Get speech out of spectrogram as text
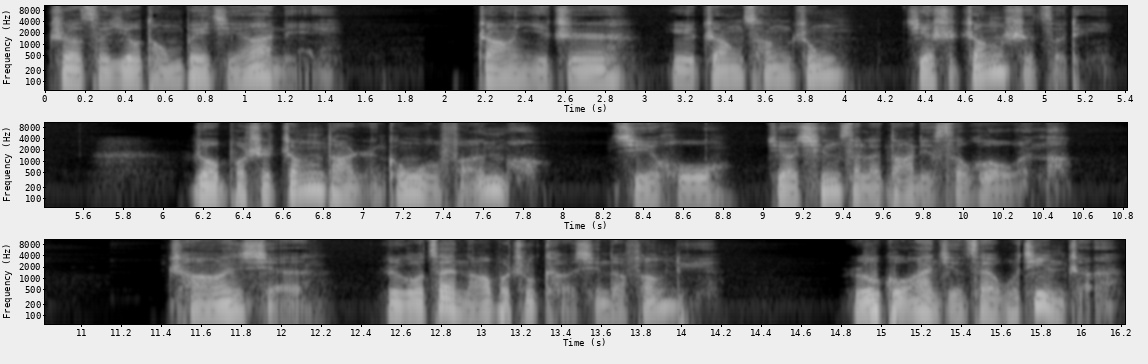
这次幼童被劫案里，张一之与张苍忠皆是张氏子弟，若不是张大人公务繁忙，几乎……就要亲自来大理寺过问了。长安县如果再拿不出可行的方律，如果案件再无进展，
